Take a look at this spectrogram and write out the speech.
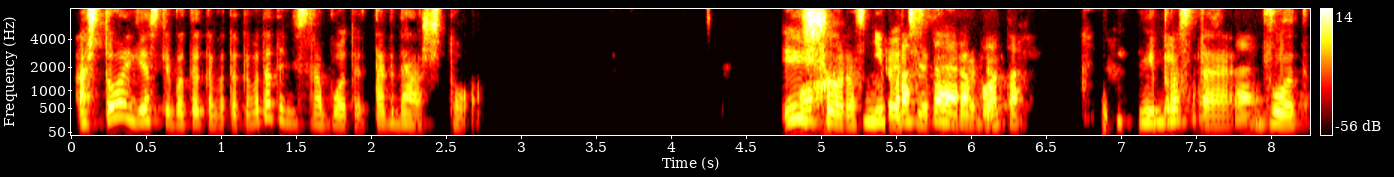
А что, если вот это, вот это, вот это не сработает? Тогда что? И Ох, еще раз. Непростая работа. Непростая. непростая. Вот.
